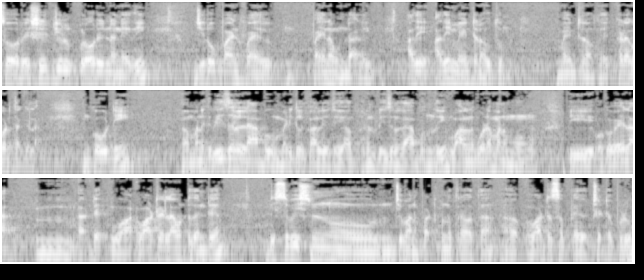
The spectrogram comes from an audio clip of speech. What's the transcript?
సో రెసిడ్యూల్ క్లోరిన్ అనేది జీరో పాయింట్ ఫైవ్ పైన ఉండాలి. అది అది మెయింటైన్ అవుతుంది. మెయింటైన్ అవుతుంది. ఎక్కడ కూడా తగ్గల. ఇంకొకటి మనకి రీజనల్ ల్యాబ్ మెడికల్ కాలేజ్ ఆధ్వర్యంలో రీజనల్ ల్యాబ్ ఉంది. వాళ్ళని కూడా మనము ఈ ఒకవేళ అంటే వా వాటర్ ఎలా ఉంటుందంటే డిస్ట్రిబ్యూషన్ నుంచి మనం పట్టుకున్న తర్వాత వాటర్ సప్లై వచ్చేటప్పుడు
